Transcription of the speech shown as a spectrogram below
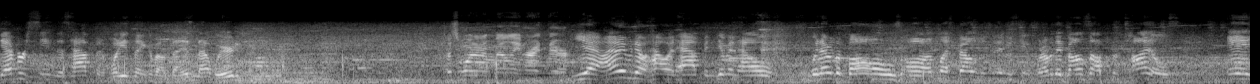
never seen this happen. What do you think about that? Isn't that weird? That's one in a million right there. Yeah, I don't even know how it happened, given how whenever the balls on left bounce in game, whenever they bounce off of the tiles, it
